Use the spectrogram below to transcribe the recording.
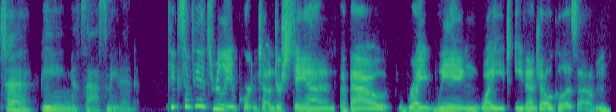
to being assassinated? Think something that's really important to understand about right wing white evangelicalism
